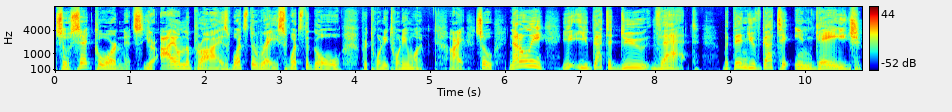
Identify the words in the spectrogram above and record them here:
So set coordinates, your eye on the prize. What's the race? What's the goal for 2021? All right. So not only you, you got to do that, but then you've got to engage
